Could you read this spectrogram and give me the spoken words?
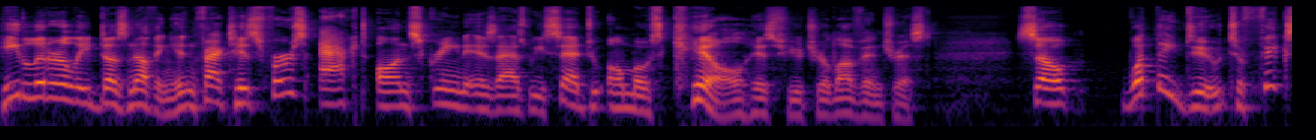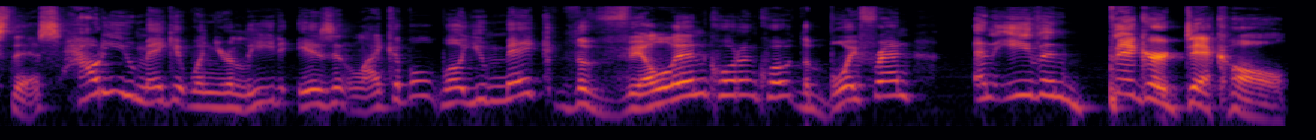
he literally does nothing. In fact, his first act on screen is, as we said, to almost kill his future love interest. So what they do to fix this, how do you make it when your lead isn't likable? Well, you make the villain, quote unquote, the boyfriend, an even bigger dickhole.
